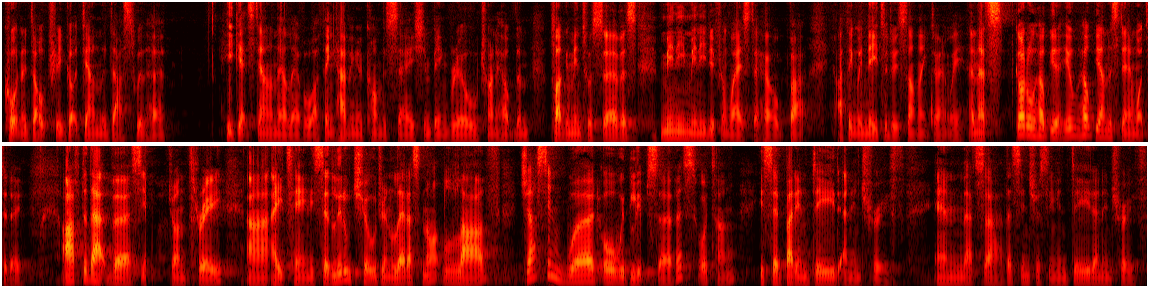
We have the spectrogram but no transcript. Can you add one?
caught in adultery got down in the dust with her. He gets down on their level. I think having a conversation, being real, trying to help them, plug them into a service, many, many different ways to help. But I think we need to do something, don't we? And that's God will help you. He'll help you understand what to do. After that verse in John 3, uh, 18, he said, Little children, let us not love just in word or with lip service or tongue. He said, but in deed and in truth. And that's, uh, that's interesting, in deed and in truth.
